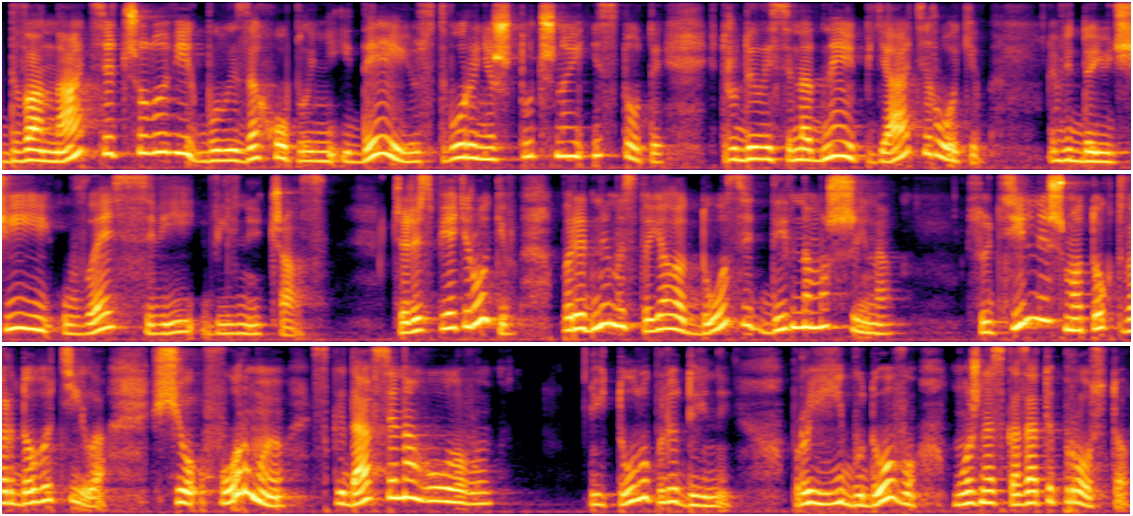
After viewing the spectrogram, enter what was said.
12 чоловік були захоплені ідеєю створення штучної істоти і трудилися над нею 5 років, віддаючи їй увесь свій вільний час. Через 5 років перед ними стояла досить дивна машина. Суцільний шматок твердого тіла, що формою скидався на голову і тулуб людини. Про її будову можна сказати просто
